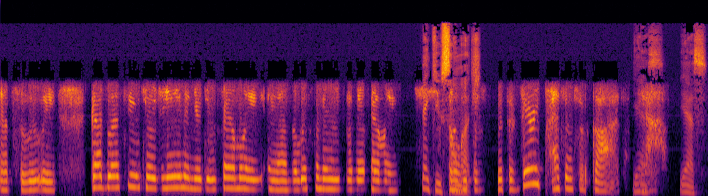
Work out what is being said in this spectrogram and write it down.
absolutely. God bless you, Georgene, and your dear family, and the listeners and their families. Thank you so uh, much. With the, with the, very presence of God. Yes. Yeah. Yes.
